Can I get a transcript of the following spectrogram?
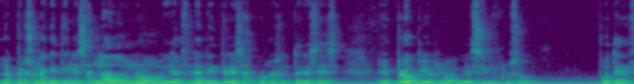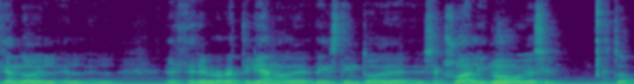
la persona que tienes al lado, ¿no? Y al final te interesas por los intereses propios, ¿no? es decir, incluso potenciando el, el cerebro reptiliano de, instinto de, sexual y no, es decir, esto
